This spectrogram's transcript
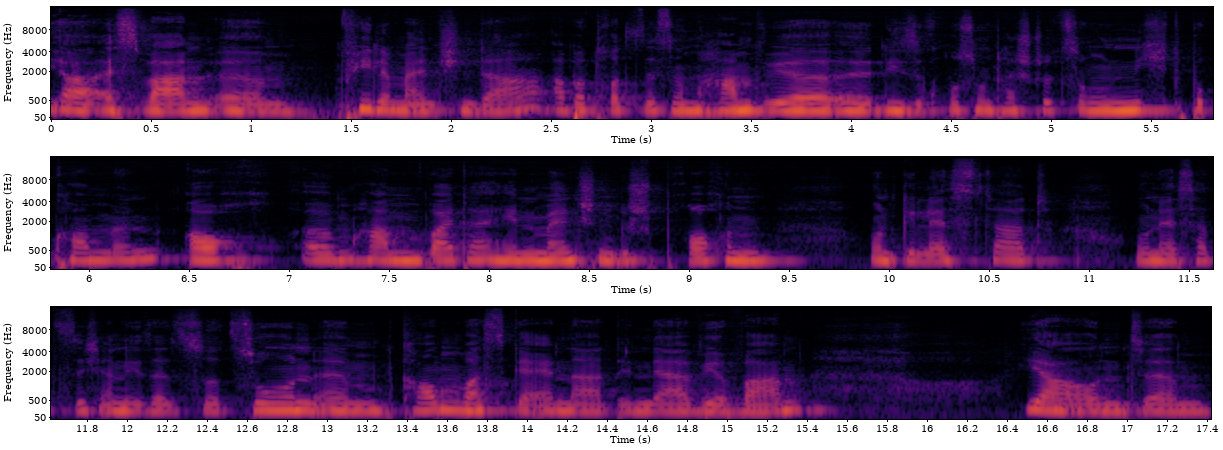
ja, es waren ähm, viele Menschen da, aber trotzdem haben wir äh, diese große Unterstützung nicht bekommen. Auch ähm, haben weiterhin Menschen gesprochen und gelästert und es hat sich an dieser Situation ähm, kaum was geändert, in der wir waren. Ja, und ähm,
